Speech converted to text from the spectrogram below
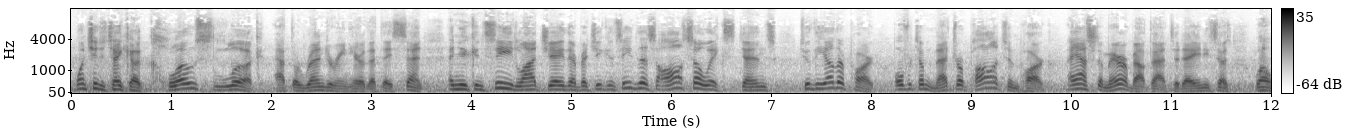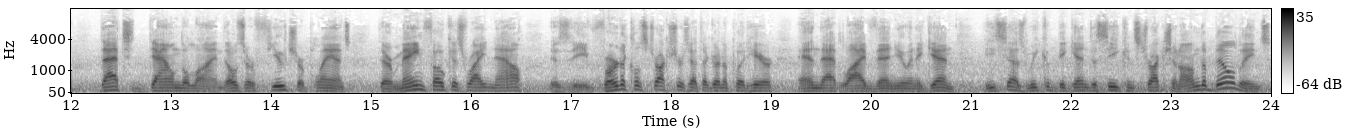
I want you to take a close look at the rendering here that they sent. And you can see Lot J there, but you can see this also extends to the other part, over to Metropolitan Park. I asked the mayor about that today, and he says, well, that's down the line. Those are future plans. Their main focus right now is the vertical structures that they're going to put here and that live venue. And again, he says we could begin to see construction on the buildings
